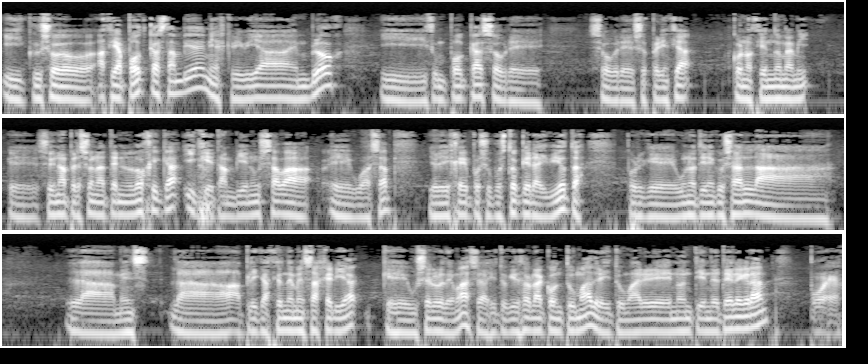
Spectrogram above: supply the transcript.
E incluso hacía podcast también y escribía en blog y hizo un podcast sobre, sobre su experiencia conociéndome a mí. que soy una persona tecnológica y que también usaba eh, WhatsApp. Yo le dije, por supuesto, que era idiota, porque uno tiene que usar la, la, mens- la aplicación de mensajería que use los demás. O sea, si tú quieres hablar con tu madre y tu madre no entiende Telegram, pues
